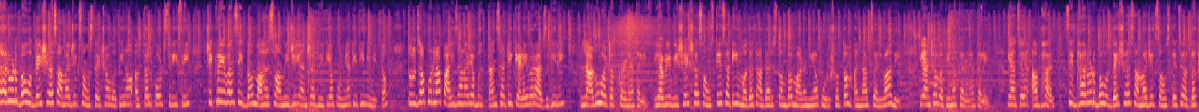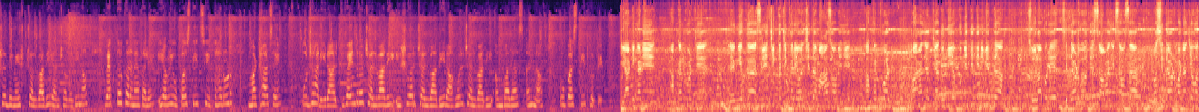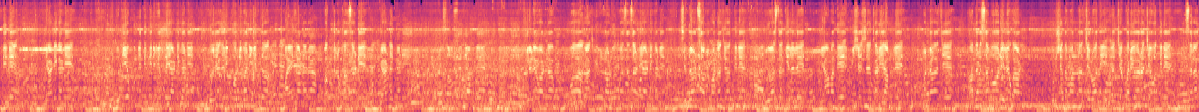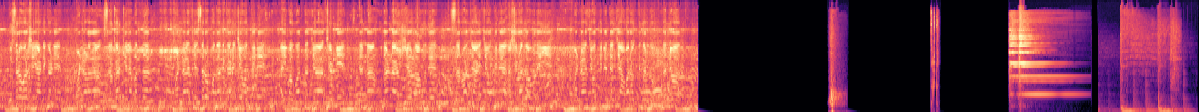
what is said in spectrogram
सिद्धारूढ बहुउद्देशीय सामाजिक संस्थेच्या वतीनं अक्कलकोट श्री श्री चिक्रेवन सिद्ध महास्वामीजी यांच्या द्वितीय पुण्यतिथी निमित्त तुळजापूरला पायी जाणाऱ्या भक्तांसाठी केळेवर राजगिरी लाडू वाटप करण्यात आले. यावेळी विशेष संस्थेसाठी मदत आधारस्तंभ माननीय पुरुषोत्तम अण्णा चलवादी यांच्या वतीनं करण्यात आले. याचे आभार सिद्धारूढ बहुउद्देशीय सामाजिक संस्थेचे अध्यक्ष दिनेश चलवादी यांच्या वतीनं व्यक्त करण्यात आले. यावेळी उपस्थित सिद्धारूढ मठाचे पुजारी राघवेंद्र चलवादी ईश्वर चलवादी राहुल चलवादी अंबादास अण्णा उपस्थित होते. या ठिकाणी अक्कलकोटचे लैंगिक श्री चिक्क चिक्क रेवलसिद्ध महास्वामीजी अक्कलकोट महाराजांच्या द्वितीय पुण्यतिथीनिमित्त सोलापुरी सिद्धार्थ बौद्धिस्ट सामाजिक संस्था व सिद्धार्थ मठाच्या वतीने या ठिकाणी द्वितीय पुण्यतिथीनिमित्त या ठिकाणी कोजागिरी पौर्णिमानिमित्त बाहेर जाणाऱ्या भक्त लोकांसाठी या ठिकाणी संस्थेचे आपले ठिकाणी सिद्धार्थ स्वामी मठाच्या वतीने व्यवस्था केलेले यामध्ये विशेष सहकारी आपले मंडळाचे आदर्शस्तंभ रेल्वेगार्ड पुरुषोत्तमांना चेलवादी यांच्या परिवाराच्या वतीने सलग दुसरं वर्ष या ठिकाणी मंडळाला सहकार केल्याबद्दल मंडळाचे सर्व पदाधिकाऱ्यांच्या वतीने आई भगवंताच्या चरणी त्यांना उदंड आयुष्य लाभू दे सर्वांच्या आईच्या वतीने आशीर्वाद लाभू दे ही मंडळाच्या वतीने त्यांचे आभार व्यक्त करतो.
